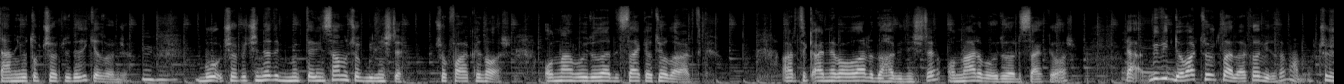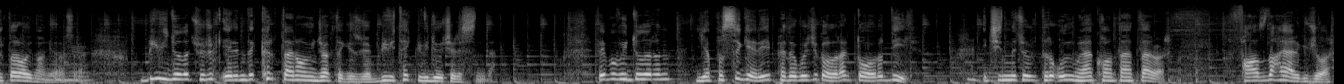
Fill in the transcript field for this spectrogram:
Yani YouTube çöplüğü dedik ya az önce. Hı hı. Bu çöp içinde de bir miktar insan da çok bilinçli. Çok farkındalar. Onlar bu videolara dislike atıyorlar artık. Artık anne babalar da daha bilinçli. Onlar da bu videoları dislike'liyorlar. Ya bir video var çocuklarla alakalı video tamam mı? Çocuklar oyun oynuyor mesela. Bir videoda çocuk elinde 40 tane oyuncakla geziyor. Bir tek bir video içerisinde. Ve bu videoların yapısı gereği pedagojik olarak doğru değil. İçinde çocuklara uymayan kontentler var. Fazla hayal gücü var.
